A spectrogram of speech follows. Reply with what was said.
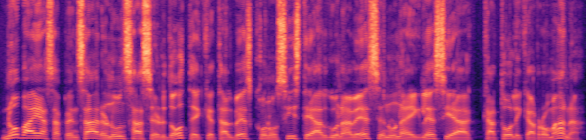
No vayas a pensar en un sacerdote que tal vez conociste alguna vez en una iglesia católica romana.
